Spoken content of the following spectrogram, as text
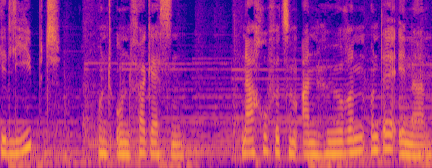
Geliebt und unvergessen. Nachrufe zum Anhören und Erinnern.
